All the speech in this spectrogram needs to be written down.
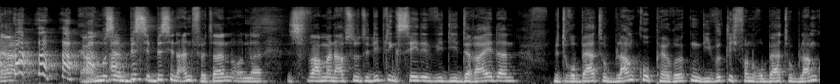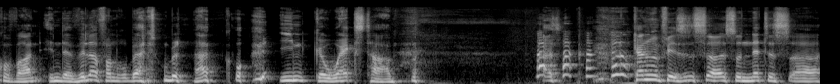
Ja, ja, man muss ja ein bisschen, bisschen anfüttern. Und äh, es war meine absolute Lieblingsszene, wie die drei dann mit Roberto Blanco-Perücken, die wirklich von Roberto Blanco waren, in der Villa von Roberto Blanco ihn gewaxt haben. Also, kann nur empfehlen, es ist, äh, so ein nettes äh,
